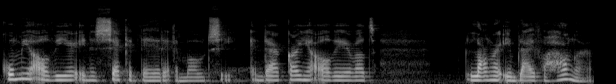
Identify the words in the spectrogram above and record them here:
kom je alweer in een secundaire emotie. En daar kan je alweer wat langer in blijven hangen.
